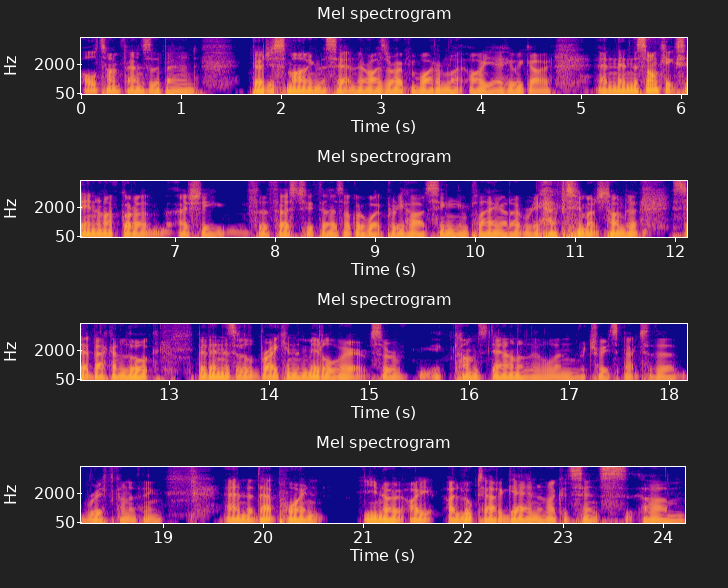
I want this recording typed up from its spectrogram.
old time fans of the band they're just smiling in the set and their eyes are open wide. I'm like, oh yeah, here we go. And then the song kicks in, and I've got to actually, for the first two thirds, I've got to work pretty hard singing and playing. I don't really have too much time to step back and look. But then there's a little break in the middle where it sort of it comes down a little and retreats back to the riff kind of thing. And at that point, you know, I, I looked out again and I could sense um,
